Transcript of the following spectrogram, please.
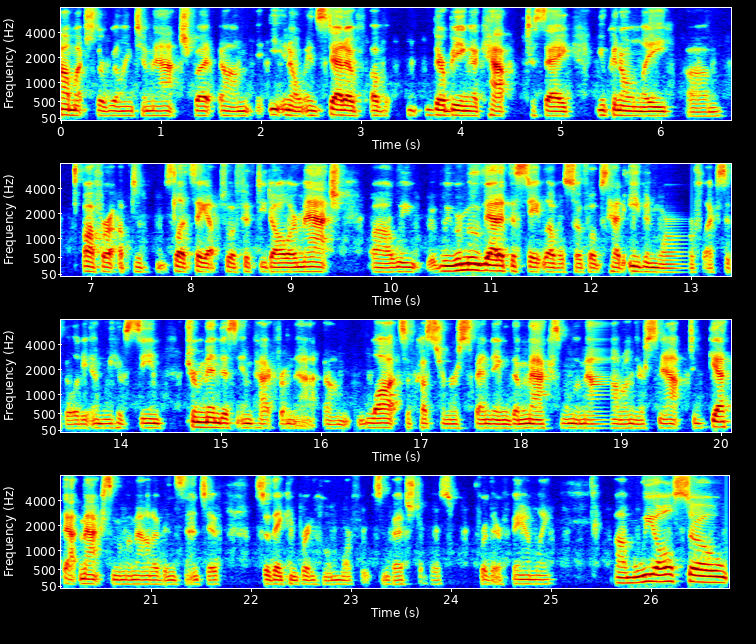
how much they're willing to match. But um, you know, instead of of there being a cap to say you can only um, offer up to let's say up to a fifty dollar match, uh, we we removed that at the state level so folks had even more flexibility, and we have seen tremendous impact from that. Um, lots of customers spending the maximum amount on their SNAP to get that maximum amount of incentive so they can bring home more fruits and vegetables for their family. Um, we also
